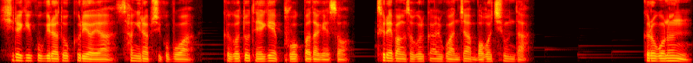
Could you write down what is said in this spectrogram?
시래기국이라도 끓여야 상이랍시고 보아 그것도 대개 부엌 바닥에서 틀의 방석을 깔고 앉아 먹어치운다. 그러고는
